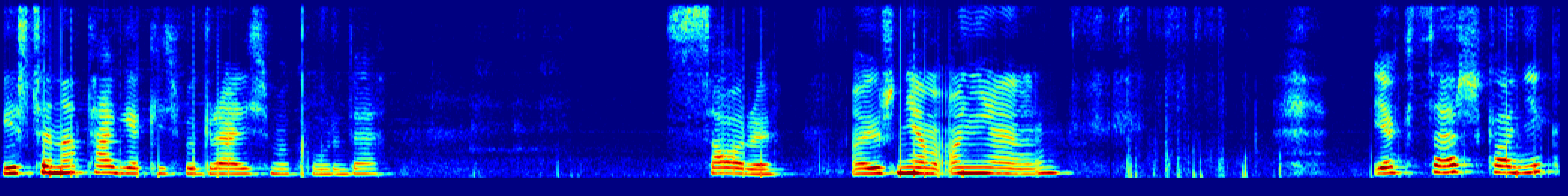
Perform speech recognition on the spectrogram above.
Jeszcze na tag jakieś wygraliśmy, kurde. Sorry. O, już nie ma, o nie. Jak chcesz, konik,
